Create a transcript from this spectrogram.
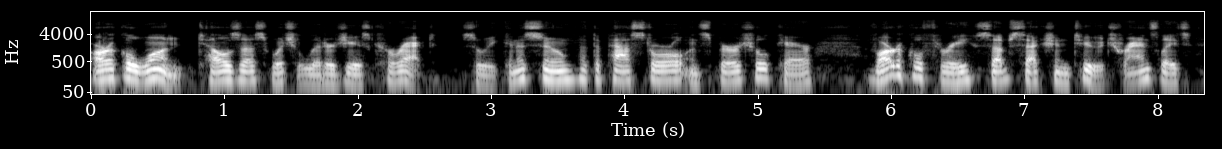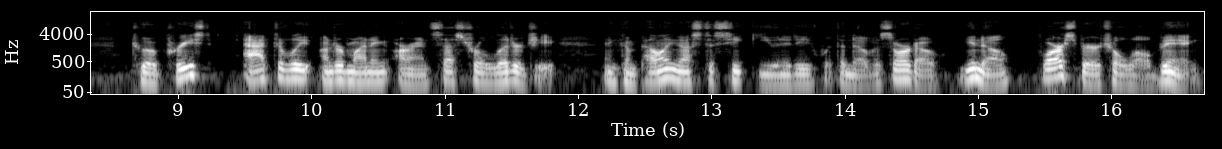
Article 1 tells us which liturgy is correct, so we can assume that the pastoral and spiritual care of Article 3, subsection 2 translates to a priest actively undermining our ancestral liturgy and compelling us to seek unity with the Novus Ordo, you know, for our spiritual well being.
